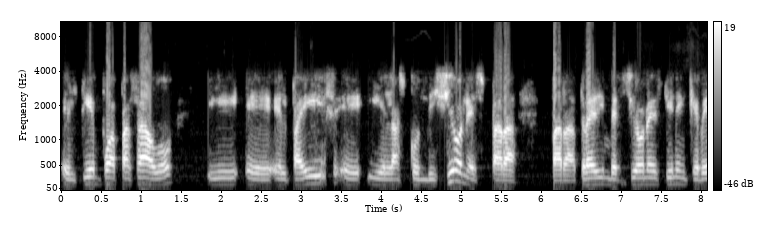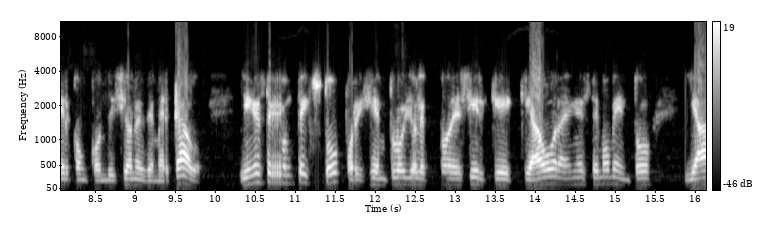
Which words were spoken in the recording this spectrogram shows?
el tiempo ha pasado y el país y las condiciones para, para atraer inversiones tienen que ver con condiciones de mercado. Y en este contexto, por ejemplo, yo le puedo decir que, que ahora en este momento ya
